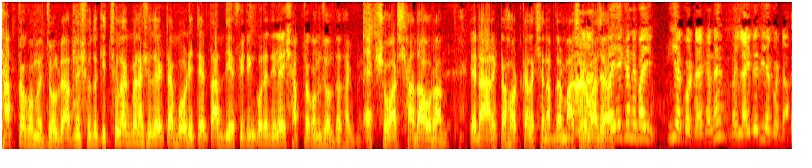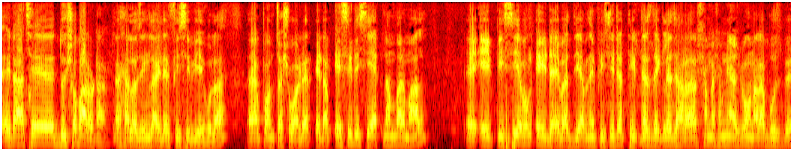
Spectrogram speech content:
সাত রকমের জ্বলবে। আপনি শুধু কিচ্ছু লাগবে না শুধু একটা বডিতে তার দিয়ে ফিটিং করে দিলেই সাত রকম জ্বলতে থাকবে। একশো আট সাদা ওরাম। এটা আরেকটা হট কালেকশন আপনার মাছের বাজার। এখানে ভাই ইয়া কয়টা এখানে? ভাই লাইটের ইয়া কয়টা? এটা আছে দুইশো বারোটা হ্যালোজিং লাইটের পিসিবি এগুলা পঞ্চাশ ওয়ার্ডের এটা এসিডিসি এক নাম্বার মাল। এই পিসি এবং এই ড্রাইভার দিয়ে। আপনি পিসিটার থিকনেস দেখলে যারা সামনাসামনি আসবে, ওনারা বুঝবে।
